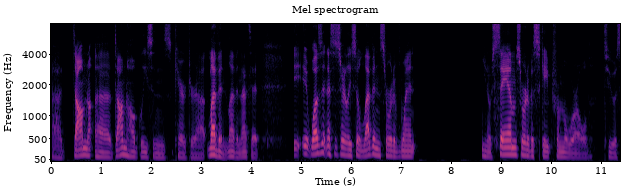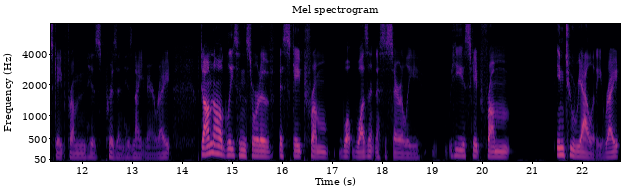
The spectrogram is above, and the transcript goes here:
uh, Dom uh, Domhnall Gleeson's character, uh, Levin. Levin, that's it. it. It wasn't necessarily so. Levin sort of went. You know, Sam sort of escaped from the world to escape from his prison, his nightmare, right? Domhnall Gleeson sort of escaped from what wasn't necessarily. He escaped from into reality, right?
